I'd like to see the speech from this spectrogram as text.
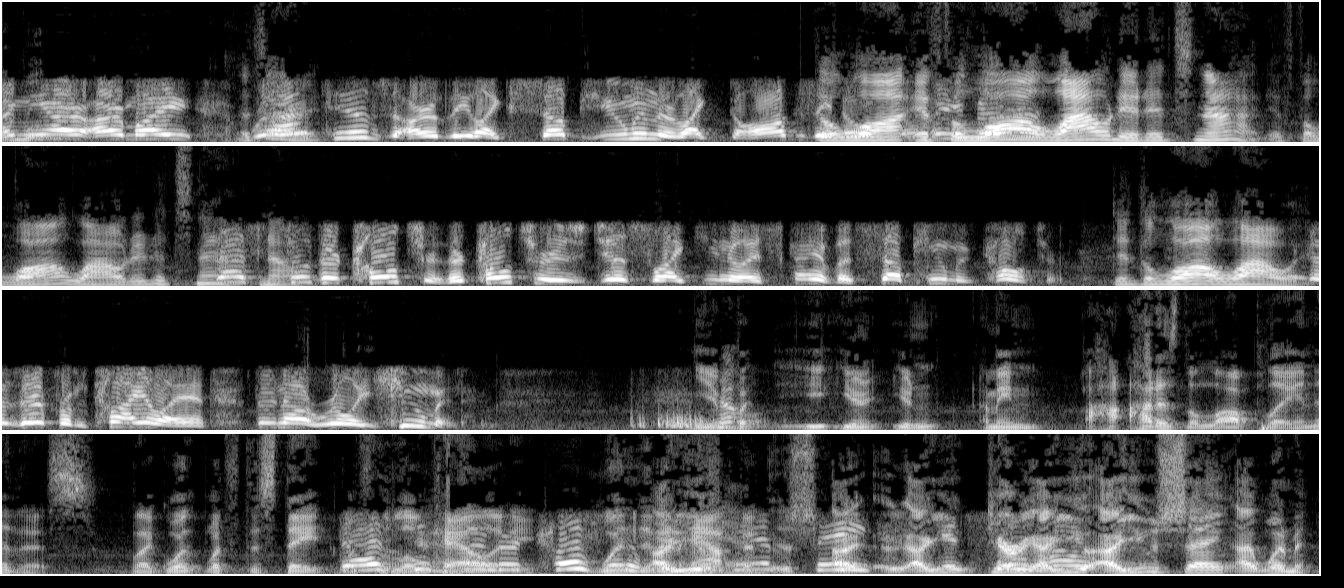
I mean, are, are my That's all right. relatives are they like subhuman? They're like dogs. They the don't law, if the law better? allowed it, it's not. If the law allowed it, it's not. That's no. so their culture. Their culture is just like you know, it's kind of a subhuman culture Did the law allow it? because they're from Thailand. They're not really human. Yeah, No. but you, you're, you're, I mean, how, how does the law play into this? Like, what, what's the state? What's That's the just in their locality? When did Are it you happen? can't is- say are, are you Terry? Are you are you saying? Uh, wait a minute.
